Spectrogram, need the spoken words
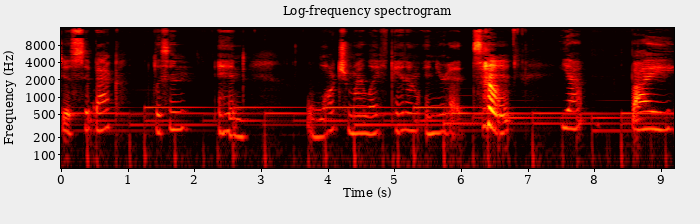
just sit back, listen, and watch my life pan out in your head. So, yeah, bye.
